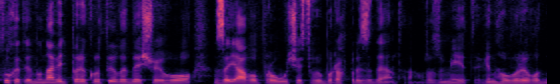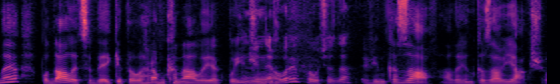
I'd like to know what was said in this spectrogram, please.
слухайте, ну навіть перекрутили дещо його заяву про участь в виборах президента. Розумієте? Він говорив одне, подали це деякі телеграм-канали як по-іншому. Він не говорив про участь? Да? Він казав, але він казав, як що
